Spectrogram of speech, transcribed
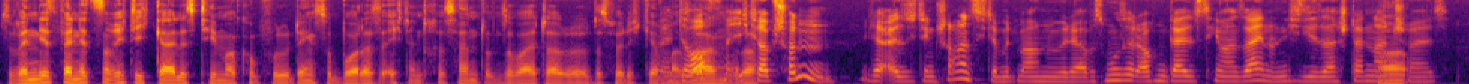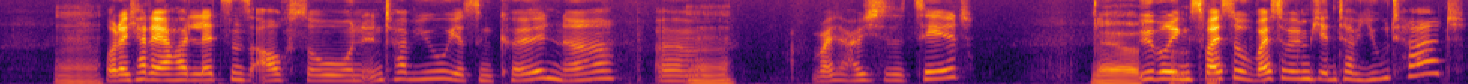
So, wenn jetzt, wenn jetzt ein richtig geiles Thema kommt, wo du denkst, so, boah, das ist echt interessant und so weiter, oder das würde ich gerne Ja, mal doch, sagen. ich glaube schon. Ja, also ich denke schon, dass ich da mitmachen würde, aber es muss halt auch ein geiles Thema sein und nicht dieser Standardscheiß. Mhm. Oder ich hatte ja heute letztens auch so ein Interview, jetzt in Köln, ne? Ähm, Mhm. Habe ich das erzählt? Naja, Übrigens, weißt du, weißt du, wer mich interviewt hat?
